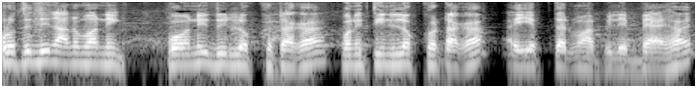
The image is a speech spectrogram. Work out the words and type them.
প্রতিদিন আনুমানিক পৌনে দুই লক্ষ টাকা, পৌনে তিন লক্ষ টাকা এই ইফতার মাহফিলে ব্যয় হয়।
